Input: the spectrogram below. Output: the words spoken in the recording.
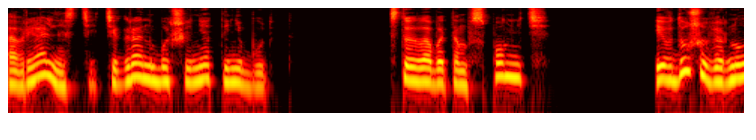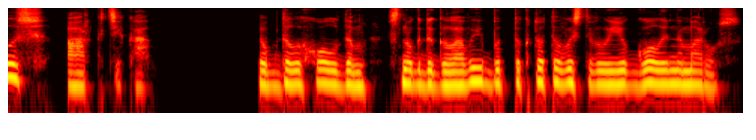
а в реальности Тиграна больше нет и не будет. Стоило об этом вспомнить, и в душу вернулась Арктика обдала холодом с ног до головы, будто кто-то выставил ее голой на мороз.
